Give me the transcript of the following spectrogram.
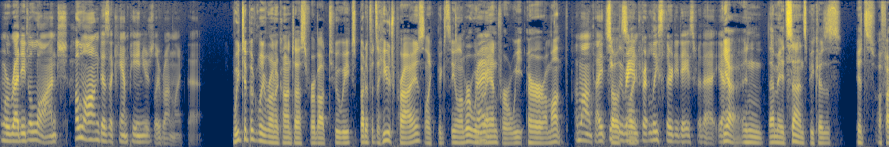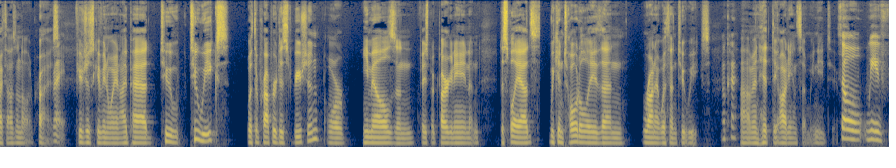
and we're ready to launch, how long does a campaign usually run like that? We typically run a contest for about two weeks, but if it's a huge prize like Big C Lumber, we Right. ran for a week or a month. A month. I think So we ran like- for at least 30 days for that. Yeah. Yeah. and that made sense because it's a five thousand dollar prize. Right. If you're just giving away an iPad two two weeks with the proper distribution or emails and Facebook targeting and display ads, we can totally then run it within two weeks Okay. um, and hit the audience that we need to. So we've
